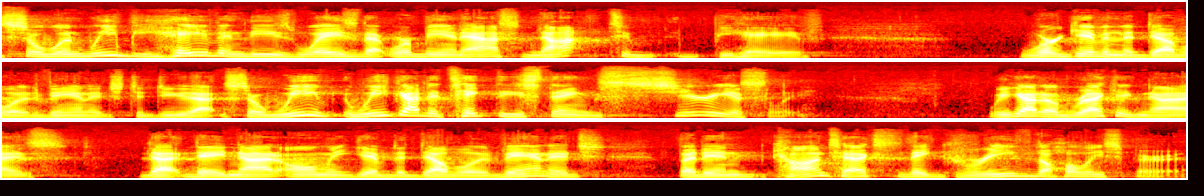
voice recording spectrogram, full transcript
so when we behave in these ways that we're being asked not to behave, we're giving the devil advantage to do that. So we we got to take these things seriously. We got to recognize that they not only give the devil advantage, but in context, they grieve the Holy Spirit.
